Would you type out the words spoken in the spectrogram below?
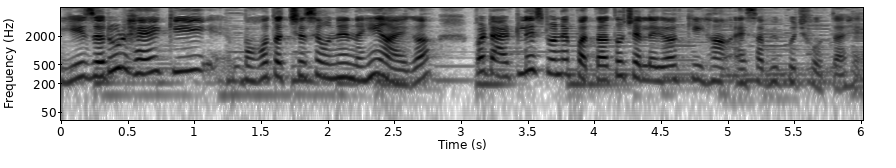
ये ज़रूर है कि बहुत अच्छे से उन्हें नहीं आएगा बट एटलीस्ट उन्हें पता तो चलेगा कि हाँ ऐसा भी कुछ होता है।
